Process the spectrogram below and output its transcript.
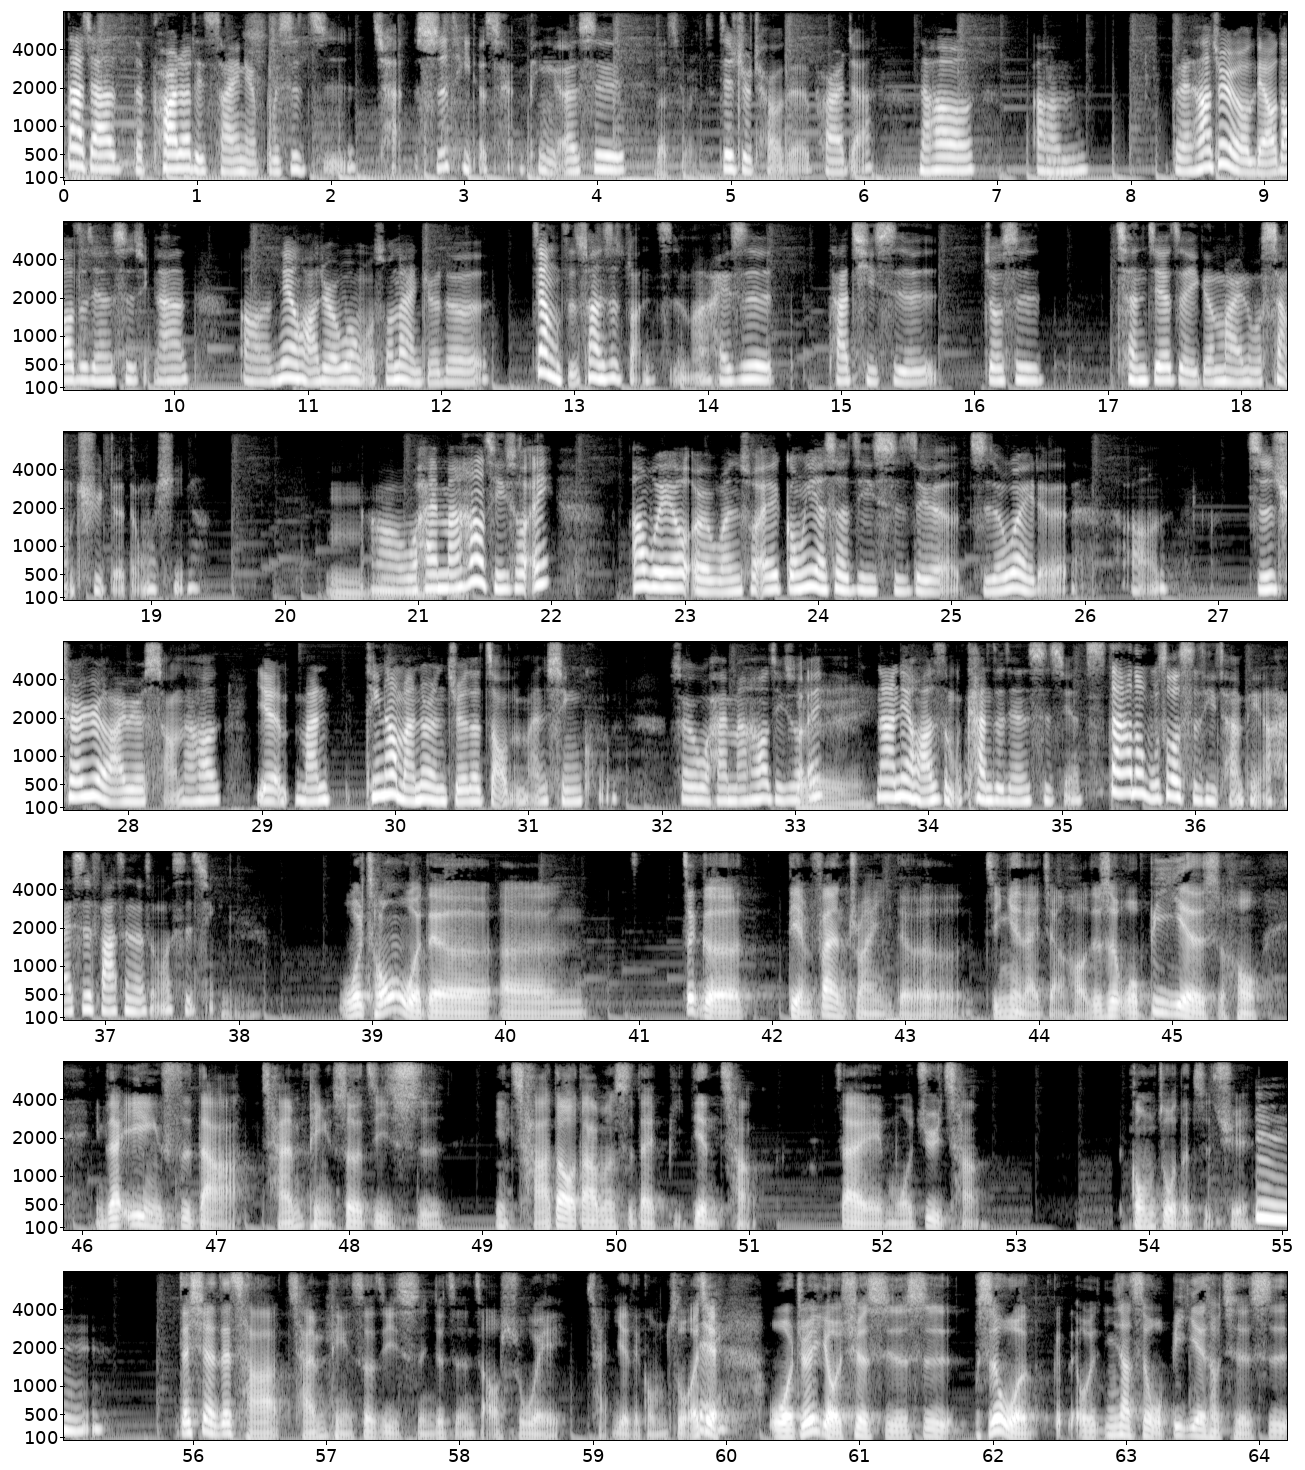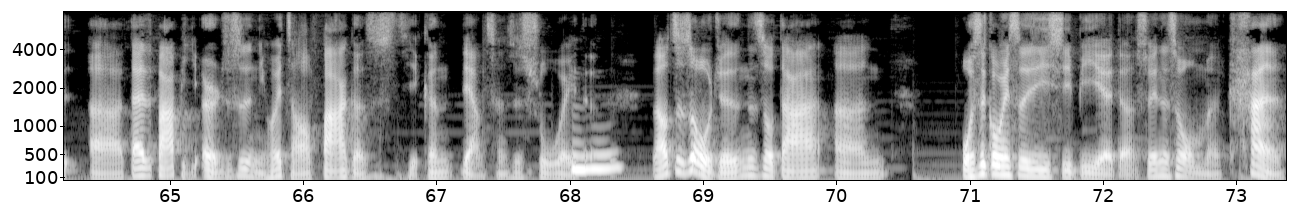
大家的 product designer 不是指产实体的产品，而是 digital 的 product。然后嗯，对，他就有聊到这件事情。那嗯，念华就有问我说，那你觉得这样子算是转职吗？还是他其实就是？承接着一个脉络上去的东西呢，嗯啊，我还蛮好奇说，哎啊，我也有耳闻说，哎，工业设计师这个职位的呃职缺越来越少，然后也蛮听到蛮多人觉得找的蛮辛苦，所以我还蛮好奇说，哎，那聂华是怎么看这件事情？是大家都不做实体产品啊，还是发生了什么事情？我从我的呃这个典范转移的经验来讲，好，就是我毕业的时候。你在一零四打产品设计师，你查到大部分是在笔电厂、在模具厂工作的职缺。嗯，但现在在查产品设计师，你就只能找数位产业的工作。而且我觉得有趣的其实是，其实我我印象是我毕业的时候其实是呃，大概是八比二，就是你会找到八个是实体跟两层是数位的。然后这时候我觉得那时候大家嗯，我是工业设计系毕业的，所以那时候我们看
